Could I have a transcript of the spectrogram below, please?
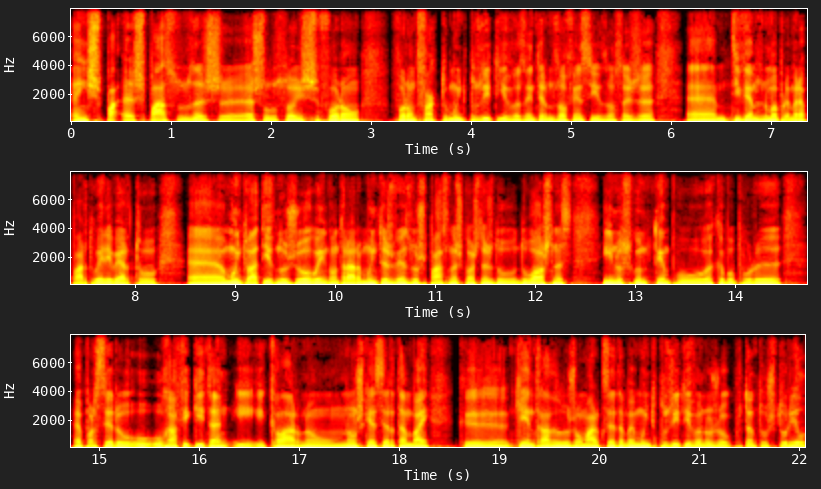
em espaços as, as soluções foram, foram de facto muito positivas em termos ofensivos, ou seja, uh, tivemos numa primeira parte o Heriberto uh, muito ativo no jogo, a encontrar muitas vezes o espaço nas costas do, do Oshness e no segundo tempo acabou por uh, aparecer o, o Rafik Guitan e, e, claro, não, não esquecer também que, que a entrada do João Marcos é também muito positiva no jogo. Portanto, o Estoril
